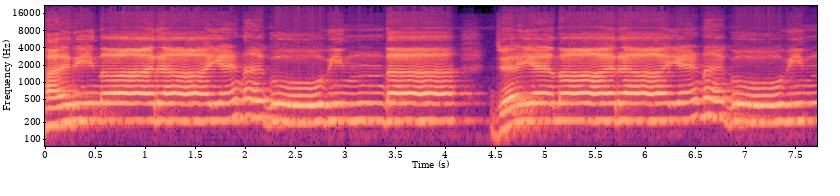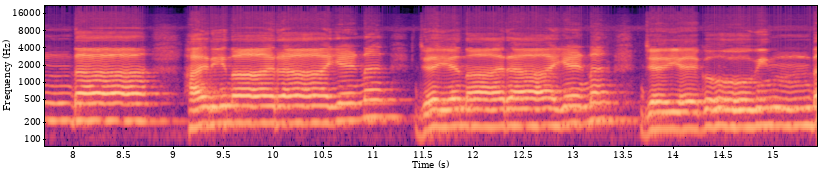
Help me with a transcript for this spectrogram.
ഹരിനാരായണ ഗോവിന്ദ ജയനാരായണ ഗോവിന്ദ ഹരിനാരായണ ജയനാരായണ ജയ ഗോവിന്ദ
